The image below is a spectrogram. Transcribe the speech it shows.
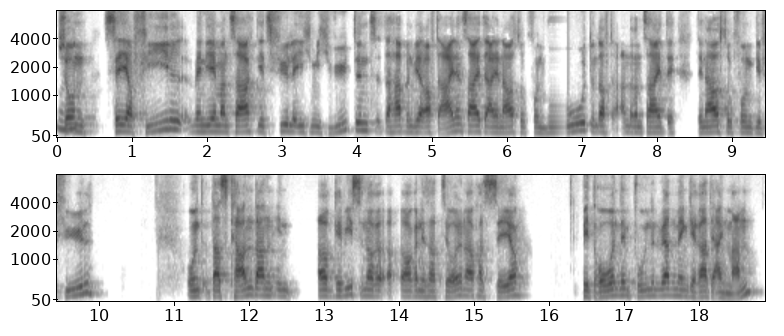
mhm. schon sehr viel. Wenn jemand sagt, jetzt fühle ich mich wütend, da haben wir auf der einen Seite einen Ausdruck von Wut und auf der anderen Seite den Ausdruck von Gefühl. Und das kann dann in gewissen Organisationen auch als sehr bedrohend empfunden werden, wenn gerade ein Mann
